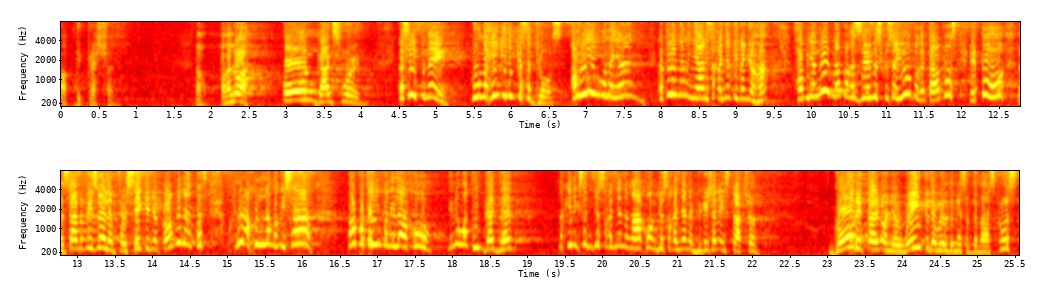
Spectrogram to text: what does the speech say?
of depression. Now, pangalawa, own God's Word. Kasi ito na eh, kung nakikinig ka sa Diyos, aruyin mo na yan. Katulad ng nangyari sa kanya, tinan nyo ha? Sabi niya, Lord, napaka-zealous ko sa iyo. Pagkatapos, ito, the son of Israel have forsaken your covenant. Tapos, ako, ako lang mag-isa. Papatayin pa nila ako. You know what God said? Nakinig sa Diyos sa kanya, nangako ang Diyos sa kanya, nagbigay siya ng instruction. Go, return on your way to the wilderness of Damascus,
